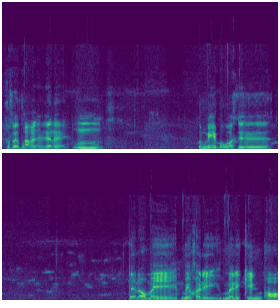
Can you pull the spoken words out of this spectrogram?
เอาเฟื่องฟ้ามาใส่ซะเลยอืม คุณเมย์บอกว่าคือ แต่เราไม่ไม่ค่อยได้ไม่ได้กินเพราะ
